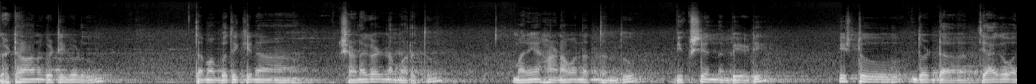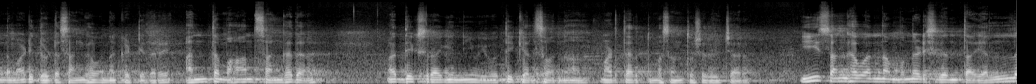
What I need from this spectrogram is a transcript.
ಘಟಾನುಘಟಿಗಳು ತಮ್ಮ ಬದುಕಿನ ಕ್ಷಣಗಳನ್ನ ಮರೆತು ಮನೆಯ ಹಣವನ್ನು ತಂದು ಭಿಕ್ಷೆಯನ್ನು ಬೇಡಿ, ಇಷ್ಟು ದೊಡ್ಡ ತ್ಯಾಗವನ್ನು ಮಾಡಿ ದೊಡ್ಡ ಸಂಘವನ್ನು ಕಟ್ಟಿದ್ದಾರೆ ಅಂಥ ಮಹಾನ್ ಸಂಘದ ಅಧ್ಯಕ್ಷರಾಗಿ ನೀವು ಇವತ್ತಿ ಕೆಲಸವನ್ನು ಮಾಡ್ತಾ ಇರೋದು ತುಂಬ ಸಂತೋಷದ ವಿಚಾರ. ಈ ಸಂಘವನ್ನು ಮುನ್ನಡೆಸಿದಂಥ ಎಲ್ಲ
